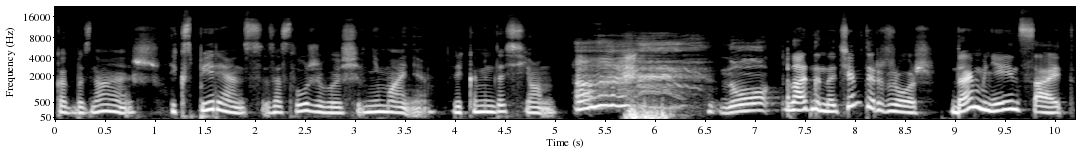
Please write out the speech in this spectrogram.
как бы знаешь, experience, заслуживающий внимания. Рекомендацион. Ну... Ладно, над чем ты ржешь? Дай мне инсайт.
